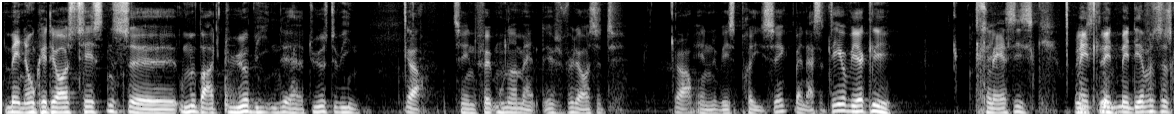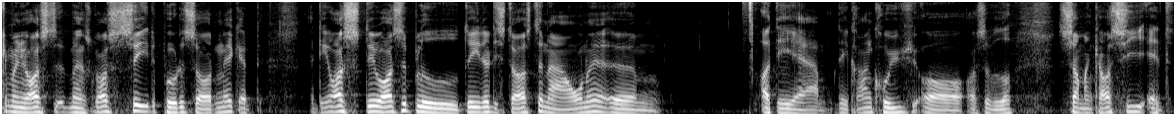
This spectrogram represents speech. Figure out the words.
Men okay, det er også testens øh, umiddelbart dyre vin, det her dyreste vin, Ja. til en 500 mand. Det er selvfølgelig også et, ja. en vis pris, ikke? Men altså, det er jo virkelig klassisk Men, Riesling. men, men derfor så skal man jo også, man skal også se det på det sådan, ikke? At, at det, er også, det er jo også blevet, det er et af de største navne, øhm, og det er, det er Grand Cru og, og så videre. Så man kan også sige, at...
